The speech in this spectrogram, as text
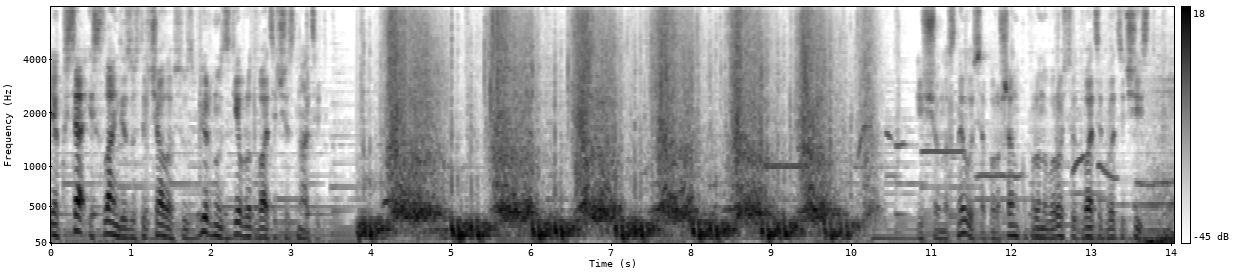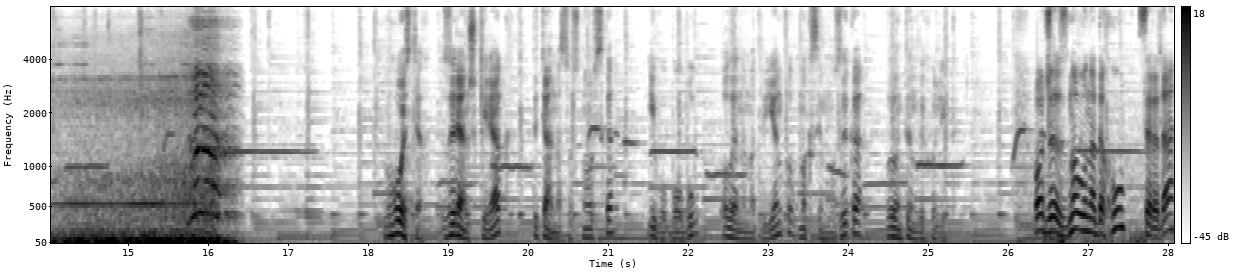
Як вся Ісландія зустрічала всю збірну з Євро 2016. І що наснилося Порошенку про Новоросію 2026. В гостях Зорян Шкіряк, Тетяна Сосновська, Іво Бобул, Олена Матвієнко, Максим Музика, Валентин Лихоліт. Отже, знову на даху, середа,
